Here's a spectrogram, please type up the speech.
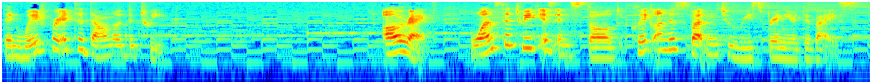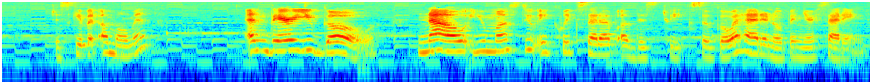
Then wait for it to download the tweak. Alright, once the tweak is installed, click on this button to respring your device. Just give it a moment. And there you go! Now, you must do a quick setup of this tweak, so go ahead and open your settings.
